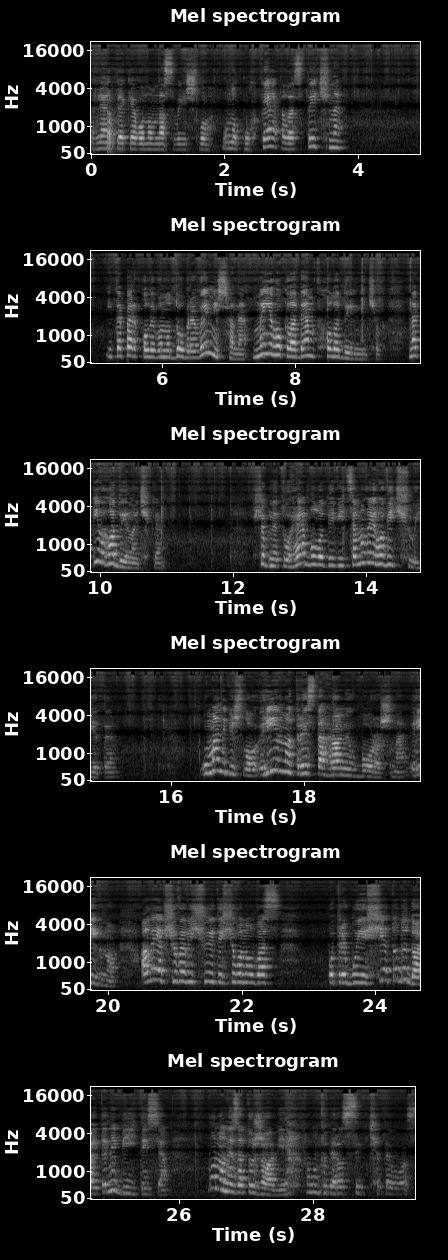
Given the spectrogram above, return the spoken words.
Гляньте, яке воно в нас вийшло. Воно пухке, еластичне. І тепер, коли воно добре вимішане, ми його кладемо в холодильничок на півгодиночки. Щоб не туге було, дивіться, ну ви його відчуєте. У мене пішло рівно 300 грамів борошна. Рівно. Але якщо ви відчуєте, що воно у вас потребує ще, то додайте, не бійтеся. Воно не затужавіє, воно буде розсипчате у вас.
